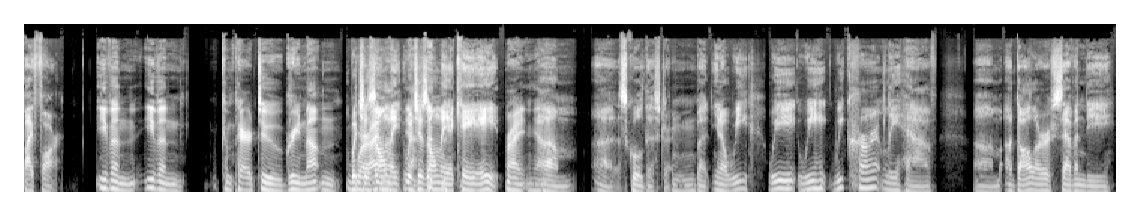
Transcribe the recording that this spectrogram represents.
by far Even even compared to Green Mountain, which is I only live. which is only a K eight. right. Yeah. Um, uh, school district. Mhm. But you know, we we we we currently have um, a dollar seventy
